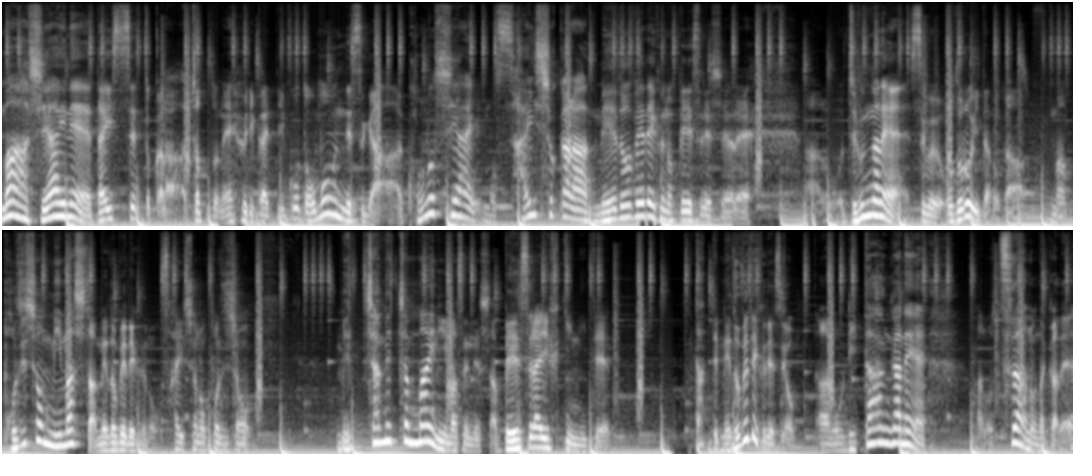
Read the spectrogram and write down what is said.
まあ試合ね、第1セットからちょっとね、振り返っていこうと思うんですが、この試合、もう最初からメドベレフのペースでしたよね。あの自分がね、すごい驚いたのが、まあ、ポジション見ました、メドベレフの最初のポジション。めちゃめちゃ前にいませんでした、ベースライン付近にいて。だってメドベデフですよ。あのリターンがね、あのツアーの中で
